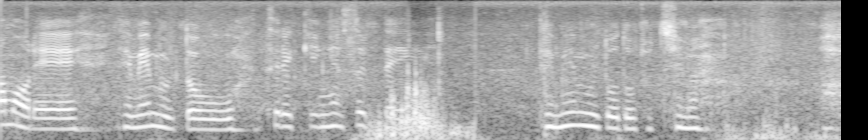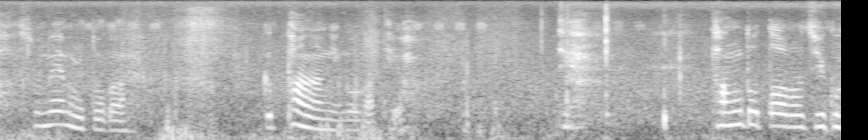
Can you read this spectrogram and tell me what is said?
3월에 대매물도 트레킹 했을 때 대매물도도 좋지만 아, 소매물도가 끝판왕인 것 같아요. 당도 떨어지고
